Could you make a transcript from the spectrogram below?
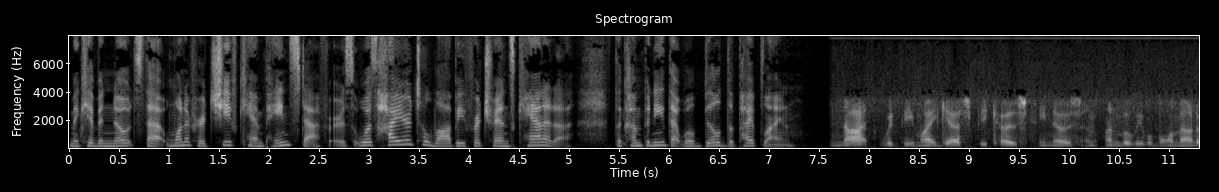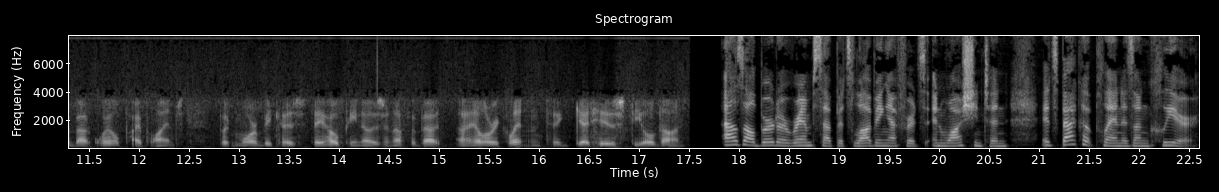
McKibben notes that one of her chief campaign staffers was hired to lobby for TransCanada, the company that will build the pipeline not would be my guess because he knows an unbelievable amount about oil pipelines, but more because they hope he knows enough about uh, Hillary Clinton to get his deal done. As Alberta ramps up its lobbying efforts in Washington, its backup plan is unclear.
